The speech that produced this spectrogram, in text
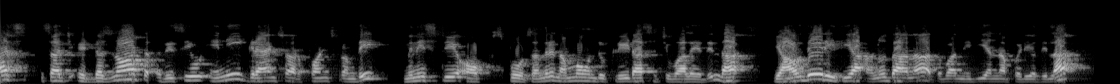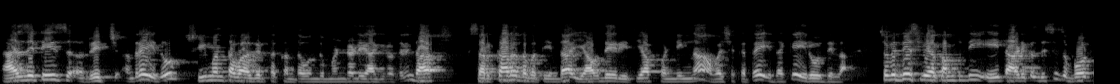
As such it does not receive any grants or funds from the ministry of sports ಅಂದ್ರೆ ನಮ್ಮ ಒಂದು ಕ್ರೀಡಾ ಸಚಿವಾಲಯದಿಂದ ಯಾವುದೇ ರೀತಿಯ ಅನುದಾನ ಅಥವಾ ನಿಧಿಯನ್ನ ಪಡೆಯೋದಿಲ್ಲ. ಆಸ್ ಇಟ್ ಈಸ್ ರಿಚ್ ಅಂದ್ರೆ ಇದು ಶ್ರೀಮಂತವಾಗಿರ್ತಕ್ಕಂಥ ಒಂದು ಮಂಡಳಿ ಆಗಿರೋದ್ರಿಂದ ಸರ್ಕಾರದ ವತಿಯಿಂದ ಯಾವುದೇ ರೀತಿಯ ಫಂಡಿಂಗ್ನ ಅವಶ್ಯಕತೆ ಇದಕ್ಕೆ ಇರುವುದಿಲ್ಲ. So with this we come to the eighth article this is about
